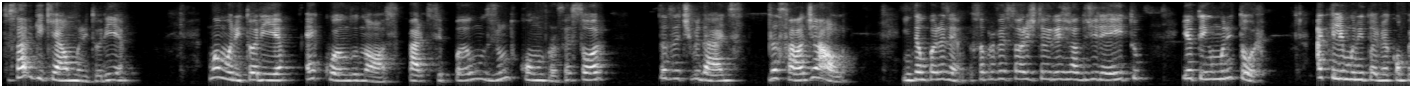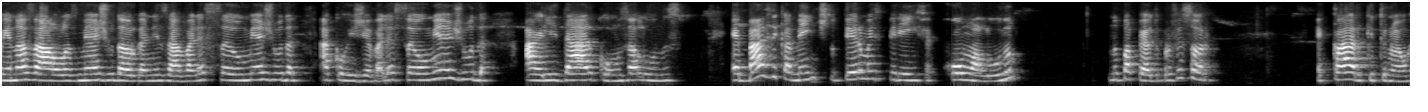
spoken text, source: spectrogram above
Tu sabe o que é uma monitoria? Uma monitoria é quando nós participamos junto com o professor das atividades da sala de aula. Então, por exemplo, eu sou professora de teoria geral do direito e eu tenho um monitor. Aquele monitor me acompanha nas aulas, me ajuda a organizar a avaliação, me ajuda a corrigir a avaliação, me ajuda a lidar com os alunos. É basicamente tu ter uma experiência como aluno no papel do professor. É claro que tu não é um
